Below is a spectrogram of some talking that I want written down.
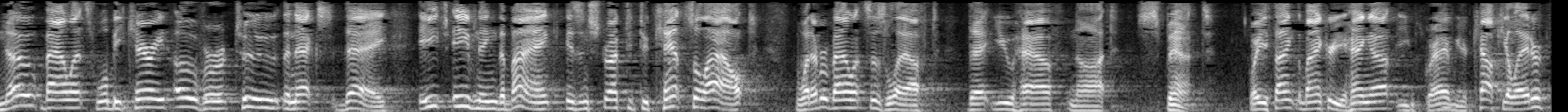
No balance will be carried over to the next day. Each evening, the bank is instructed to cancel out whatever balance is left that you have not spent. Well, you thank the banker, you hang up, you grab your calculator,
